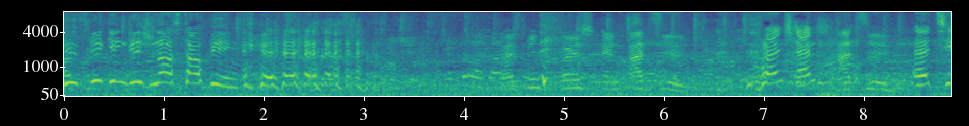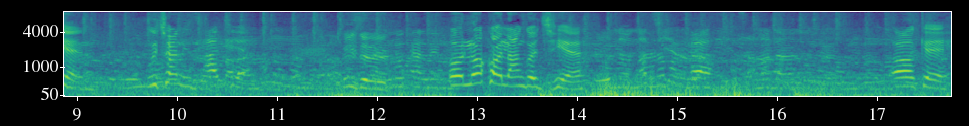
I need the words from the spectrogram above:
you speak English, not stopping. I speak French and Atier. French and Atier. Etienne. Which one is Etienne? This is a Oh, local language here. No, not here. Ah. Okay.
